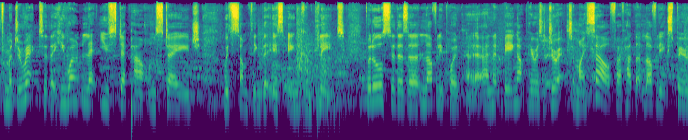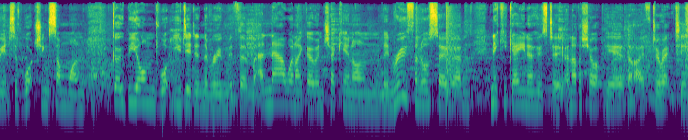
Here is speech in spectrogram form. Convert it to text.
from a director that he won't let you step out on stage with something that is incomplete. But also there's a lovely point, and being up here as a director myself, I've had that lovely experience of watching someone go beyond what you did in the room with them. And now when I go and check in on Lynn Ruth and also um, Nikki Gaynor, who's do another show up here that I've directed,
